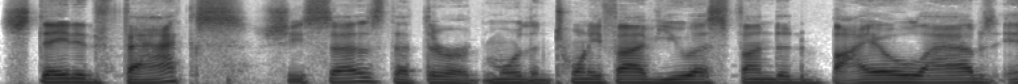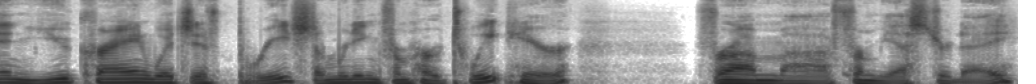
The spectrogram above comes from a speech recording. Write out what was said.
stated facts. She says that there are more than 25 U.S. funded biolabs in Ukraine, which, if breached, I'm reading from her tweet here from uh, from yesterday.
